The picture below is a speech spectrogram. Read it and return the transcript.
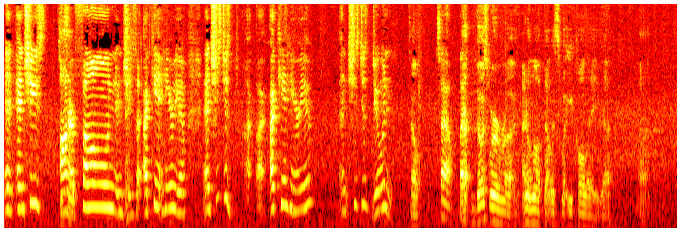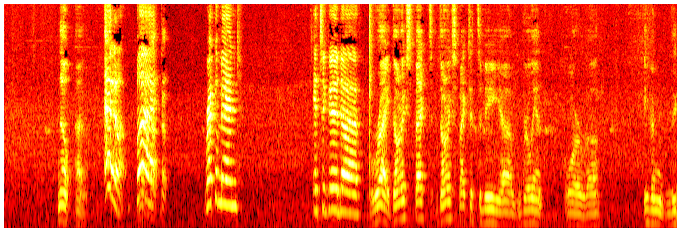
and and she's on her phone and she's like, I can't hear you, and she's just I, I, I can't hear you, and she's just doing So so. But that, those were uh, I don't know if that was what you call a. Uh, uh, no, uh, I don't know. But recommend. It's a good. uh Right. Don't expect don't expect it to be um, brilliant or uh, even the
